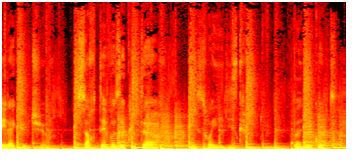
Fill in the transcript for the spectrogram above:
et la culture. Sortez vos écouteurs et soyez discrets. Bonne écoute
